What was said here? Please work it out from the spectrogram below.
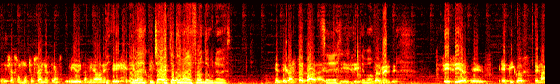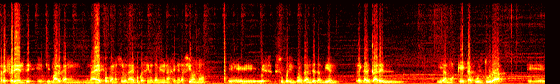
eh, ya son muchos años transcurridos y caminado en este... ¿Habrás escuchado este tema de fondo alguna vez? El de Gunstar Paradise, sí, sí, totalmente. Sí, sí, épicos temas referentes que, marcan una época, no solo una época, sino también una generación, ¿no? Eh, es súper importante también recalcar el, digamos, que esta cultura, eh,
